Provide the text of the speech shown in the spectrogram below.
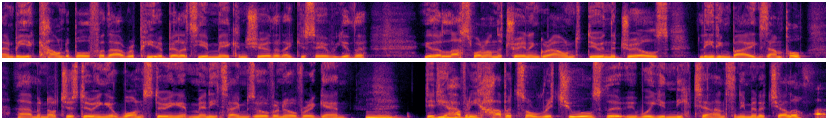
and be accountable for that repeatability and making sure that, like you say, you're the you're the last one on the training ground doing the drills, leading by example, um, and not just doing it once, doing it many times over and over again. Mm. Did you have any habits or rituals that were unique to Anthony Minichiello? Uh,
